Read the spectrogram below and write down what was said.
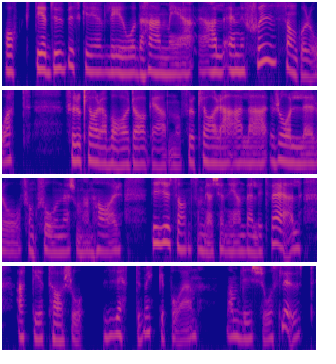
Och det du beskrev, Leo, det här med all energi som går åt för att klara vardagen och för att klara alla roller och funktioner som man har. Det är ju sånt som jag känner igen väldigt väl, att det tar så jättemycket på en. Man blir så slut.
